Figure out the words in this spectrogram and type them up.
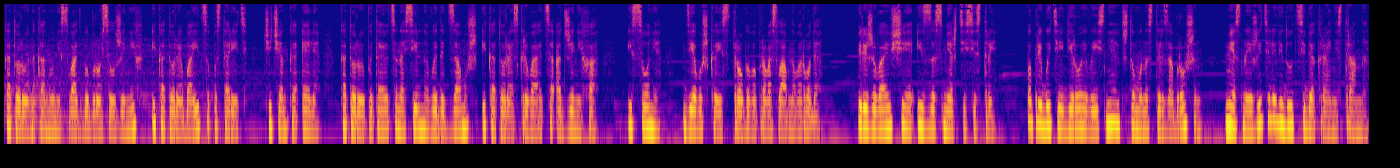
которую накануне свадьбы бросил жених и которая боится постареть, чеченка Эля, которую пытаются насильно выдать замуж и которая скрывается от жениха, и Соня, девушка из строгого православного рода, переживающая из-за смерти сестры. По прибытии герои выясняют, что монастырь заброшен, местные жители ведут себя крайне странно,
